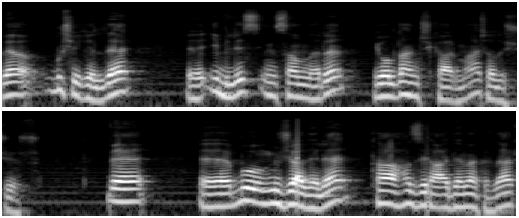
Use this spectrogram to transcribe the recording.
ve bu şekilde e, iblis insanları yoldan çıkarmaya çalışıyor. Ve e, bu mücadele ta Hazreti Adem'e kadar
